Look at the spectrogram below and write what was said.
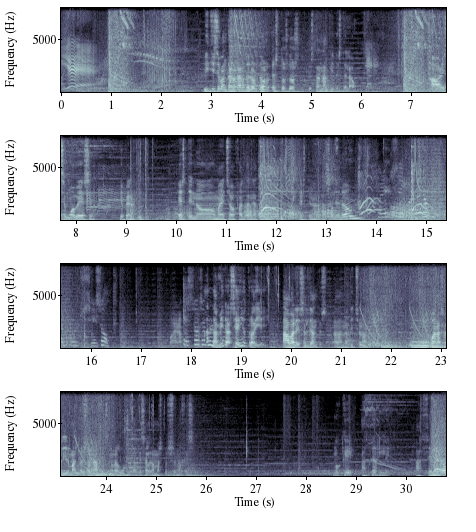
Luigi se va a encargar de los dos, estos dos que están aquí de este lado. Ay, se mueve ese. Qué pena. Este no me ha hecho falta ni atacar. Este me hace acelerón. Bueno, Anda, mira, si hay otro ahí. ahí. Ah, vale, es el de antes. Nada, no he dicho nada. Uh, van a salir más personajes. No me gusta que salgan más personajes. Tengo que hacerle acelerón.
